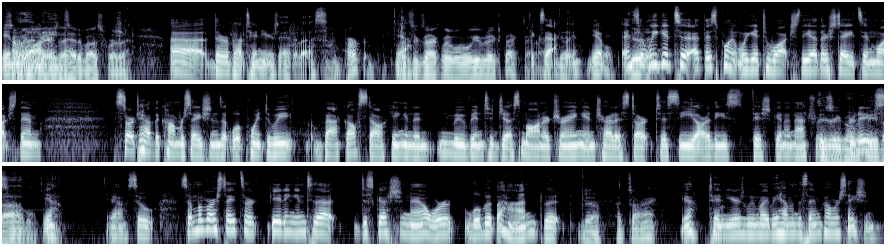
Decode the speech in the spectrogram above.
In How many that ahead of us were they? Uh, they're about 10 years ahead of us. Perfect. Yeah. That's exactly what we would expect. Then. Exactly. Yeah. Yep. Cool. And so we get to at this point we get to watch the other states and watch them start to have the conversations. At what point do we back off stocking and then move into just monitoring and try to start to see are these fish going to naturally Is it going to be reproduce? viable? Yeah. Yeah. So some of our states are getting into that discussion now. We're a little bit behind, but Yeah. That's all right. yeah, 10 years we might be having the same conversation.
